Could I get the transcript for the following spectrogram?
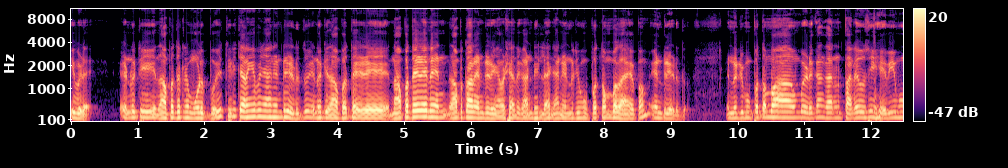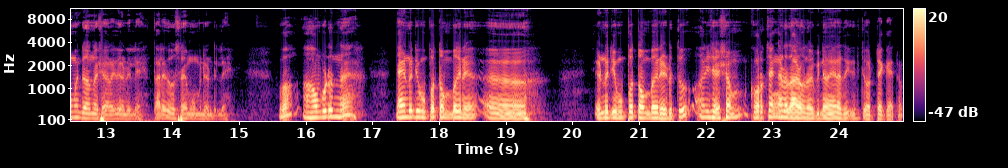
ഇവിടെ എണ്ണൂറ്റി നാൽപ്പത്തെട്ടിന് മുകളിൽ പോയി. തിരിച്ചിറങ്ങിയപ്പോൾ ഞാൻ എൻട്രി എടുത്തു. എണ്ണൂറ്റി നാൽപ്പത്തേഴ് നാൽപ്പത്തേഴിൽ നാൽപ്പത്താറ് എൻട്രി എടുക്കാം പക്ഷേ അത് കണ്ടില്ല. ഞാൻ എണ്ണൂറ്റി മുപ്പത്തൊമ്പതായപ്പം എൻട്രി എടുത്തു. എണ്ണൂറ്റി മുപ്പത്തൊമ്പത് ആകുമ്പോൾ എടുക്കാൻ കാരണം തലേദിവസം ഹെവി മൂവ്മെന്റ് തന്നെ ഷെയർ ചെയ്ത് കണ്ടില്ലേ? തലേദിവസത്തെ മൂവ്മെന്റ് കണ്ടില്ലേ? അപ്പോൾ അവിടുന്ന് ഞാൻ എണ്ണൂറ്റി മുപ്പത്തൊമ്പതിന് എണ്ണൂറ്റി മുപ്പത്തൊമ്പതിന് എടുത്തു. അതിനുശേഷം കുറച്ചങ്ങോട്ട് താഴെ വന്നു. പിന്നെ നേരെ തിരിച്ച് ഒറ്റക്കയറ്റം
